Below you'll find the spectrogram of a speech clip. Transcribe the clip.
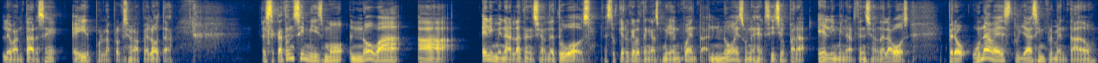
levantarse e ir por la próxima pelota. El secato en sí mismo no va a eliminar la tensión de tu voz. Esto quiero que lo tengas muy en cuenta. No es un ejercicio para eliminar tensión de la voz. Pero una vez tú ya has implementado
